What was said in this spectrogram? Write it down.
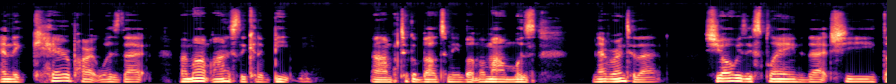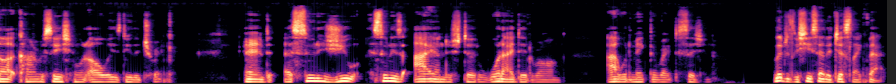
And the care part was that my mom honestly could have beat me, um, took a belt to me, but my mom was never into that she always explained that she thought conversation would always do the trick. And as soon as you, as soon as I understood what I did wrong, I would make the right decision. Literally, she said it just like that.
